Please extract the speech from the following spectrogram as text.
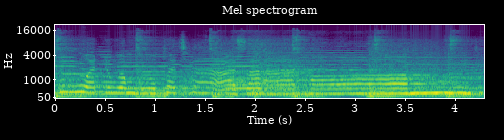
ชวดดวงบุพชาสาทอม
